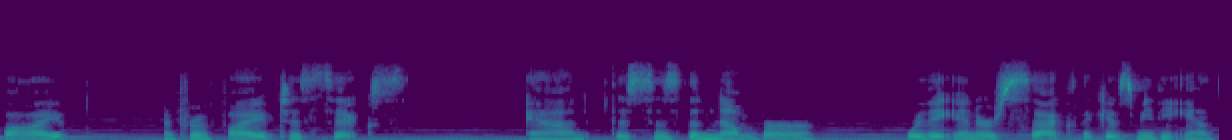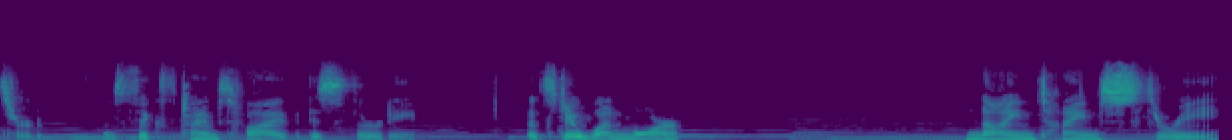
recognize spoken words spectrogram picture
5 and from 5 to 6. And this is the number where they intersect that gives me the answer. So 6 times 5 is 30. Let's do one more. 9 times 3.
